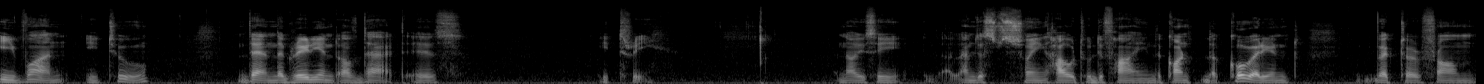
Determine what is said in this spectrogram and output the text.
E1, E2, then the gradient of that is E3. Now you see I'm just showing how to define the, con the covariant vector from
